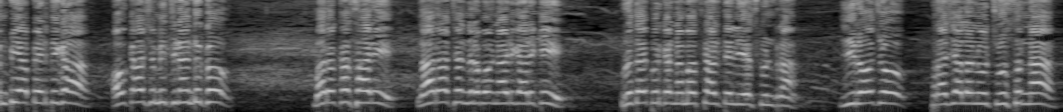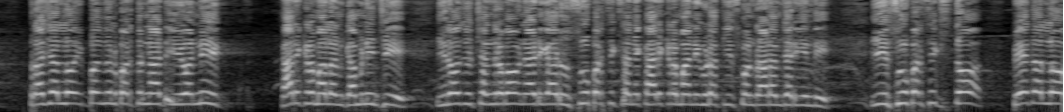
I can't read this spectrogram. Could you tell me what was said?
ఎంపీ అభ్యర్థిగా అవకాశం ఇచ్చినందుకు మరొకసారి నారా చంద్రబాబు నాయుడు గారికి హృదయపూర్వక నమస్కారం తెలియజేసుకుంటున్నా. ఈరోజు ప్రజలను చూస్తున్న ప్రజల్లో ఇబ్బందులు పడుతున్న ఇవన్నీ కార్యక్రమాలను గమనించి ఈరోజు చంద్రబాబు నాయుడు గారు సూపర్ సిక్స్ అనే కార్యక్రమాన్ని కూడా తీసుకొని రావడం జరిగింది. ఈ సూపర్ సిక్స్తో పేదల్లో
